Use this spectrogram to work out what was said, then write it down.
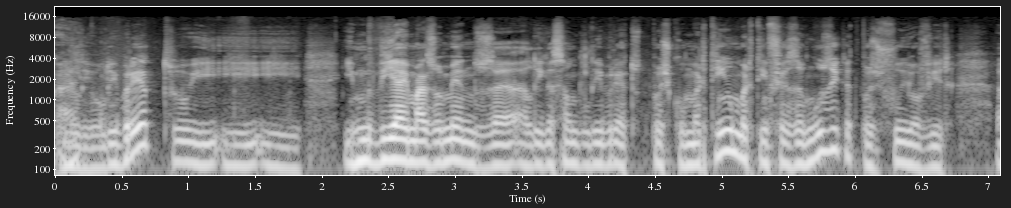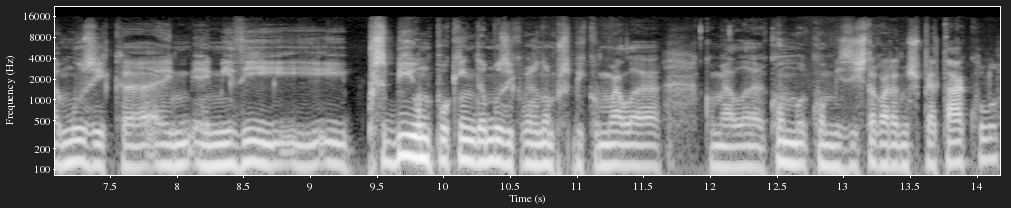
Okay. Li o libreto e, e, e, mediei mais ou menos a, a, ligação do libreto depois com o Martim. O Martim fez a música, depois fui ouvir a música em, em MIDI e, e, percebi um pouquinho da música, mas não percebi como ela, como, ela, como, como existe agora no espetáculo.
